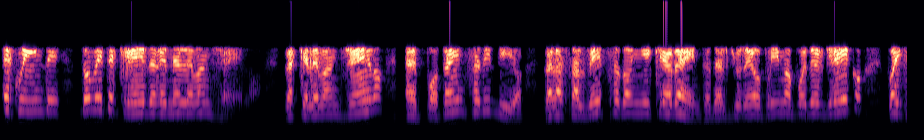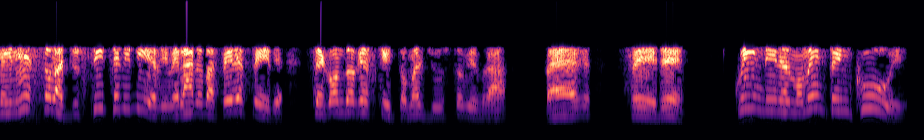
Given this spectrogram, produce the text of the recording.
e quindi dovete credere nell'Evangelo perché l'Evangelo è potenza di Dio per la salvezza di ogni credente, del giudeo prima poi del greco, poiché in esso la giustizia di Dio è rivelata da fede a fede, secondo che è scritto, ma il giusto vivrà per fede. Quindi nel momento in cui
